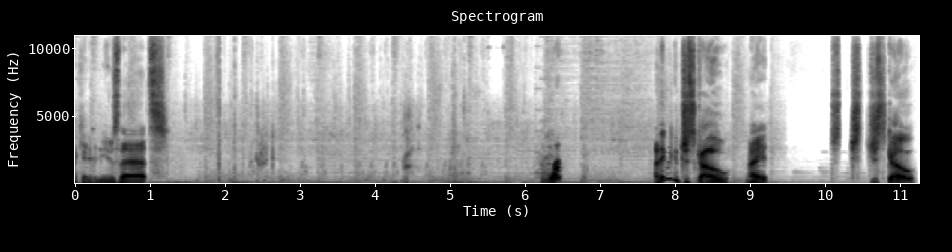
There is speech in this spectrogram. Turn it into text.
I can't even use that. Whoop. I think we could just go, right? Just, just, just go.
